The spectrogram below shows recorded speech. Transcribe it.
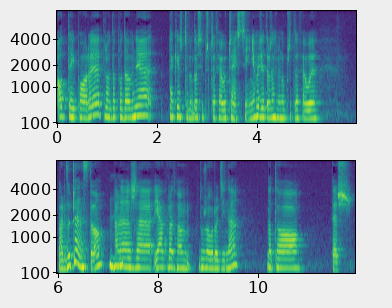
od tej pory prawdopodobnie takie rzeczy będą się przytrafiały częściej. Nie chodzi o to, że one się będą przytrafiały bardzo często, ale że ja akurat mam dużą rodzinę, no to wiesz,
